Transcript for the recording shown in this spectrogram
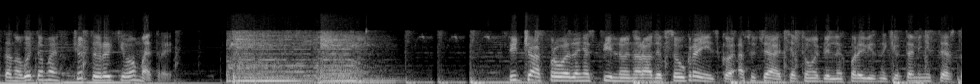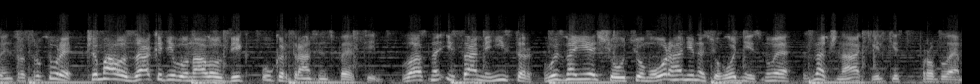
становитиме 4 кілометри. Під час проведення спільної наради Всеукраїнської асоціації автомобільних перевізників та Міністерства інфраструктури чимало закидів лунало в бік Укртрансінспекції. Власне, і сам міністр визнає, що у цьому органі на сьогодні існує значна кількість проблем.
